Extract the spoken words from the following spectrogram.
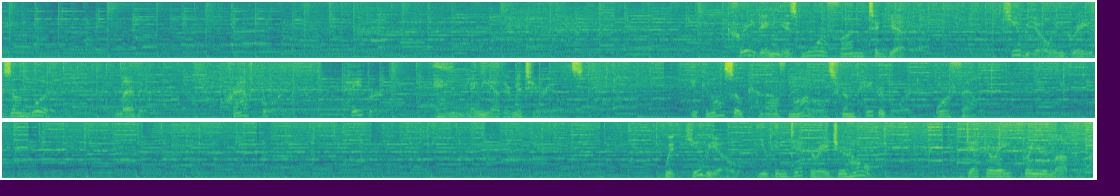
Creating is more fun together. Cubiio engraves on wood, leather, craftboard, paper, and many other materials. It can also cut off models from paperboard or felt. With Cubiio, you can decorate your home. Decorate for your loved ones.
